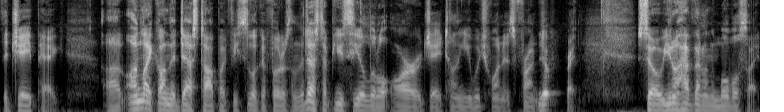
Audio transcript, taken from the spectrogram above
the jpeg. Um, unlike on the desktop if you look at photos on the desktop you see a little r or j telling you which one is front. Yep. right. So you don't have that on the mobile side.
